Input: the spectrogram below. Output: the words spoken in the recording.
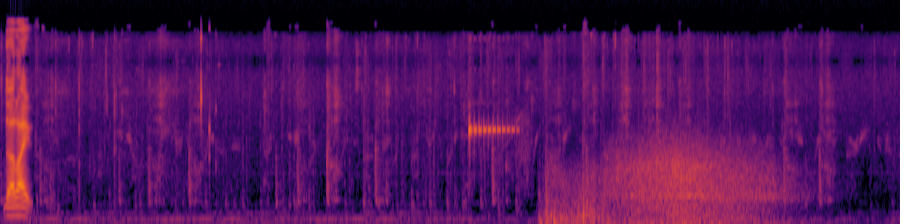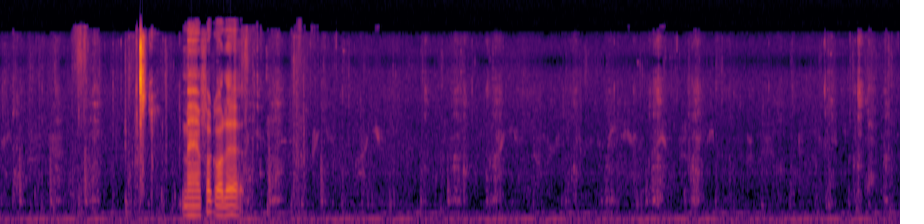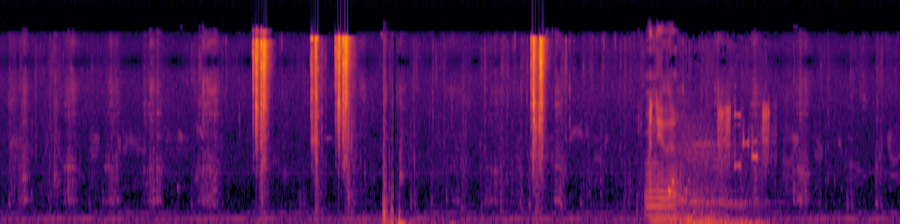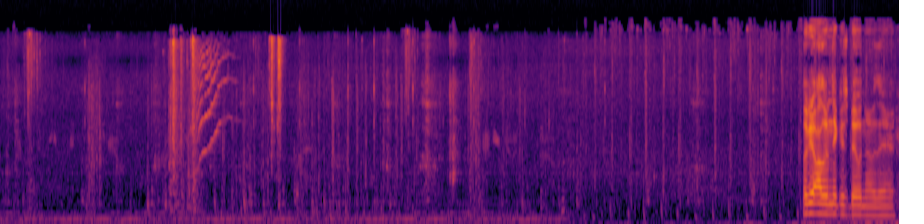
Do I like. Man, fuck all that. Me neither. Look at all the niggas building over there.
